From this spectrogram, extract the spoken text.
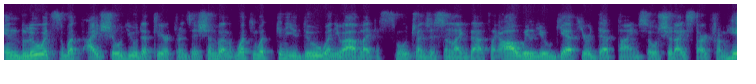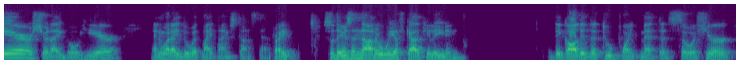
in blue, it's what I showed you, the clear transition. But what, what can you do when you have like a smooth transition like that? Like, how will you get your dead time? So should I start from here? Should I go here? And what I do with my times constant, right? So there's another way of calculating. They call it the two-point method. So if your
